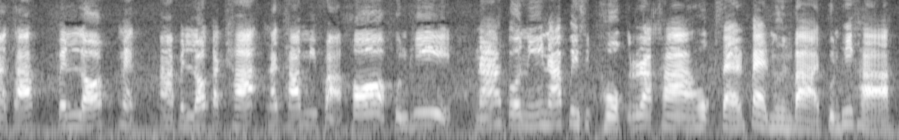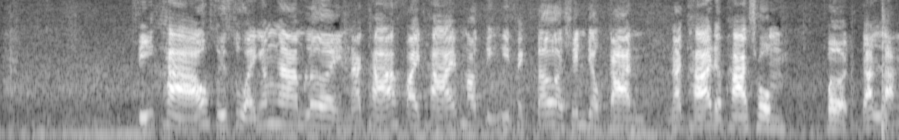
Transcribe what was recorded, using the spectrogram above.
นะคะ เป็นล้อแม็กอ่าเป็นล้อกระทะนะคะมีฝาครอบคุณพี่นะ ตัวนี้นะปี 16 ราคา 680,000 บาท คุณพี่ขาสีขาวสวยๆ งามๆ เลยนะคะ ไฟท้ายมัลติรีเฟกเตอร์เช่นเดียวกันนะคะ เดี๋ยวพาชมเปิดด้านหลัง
